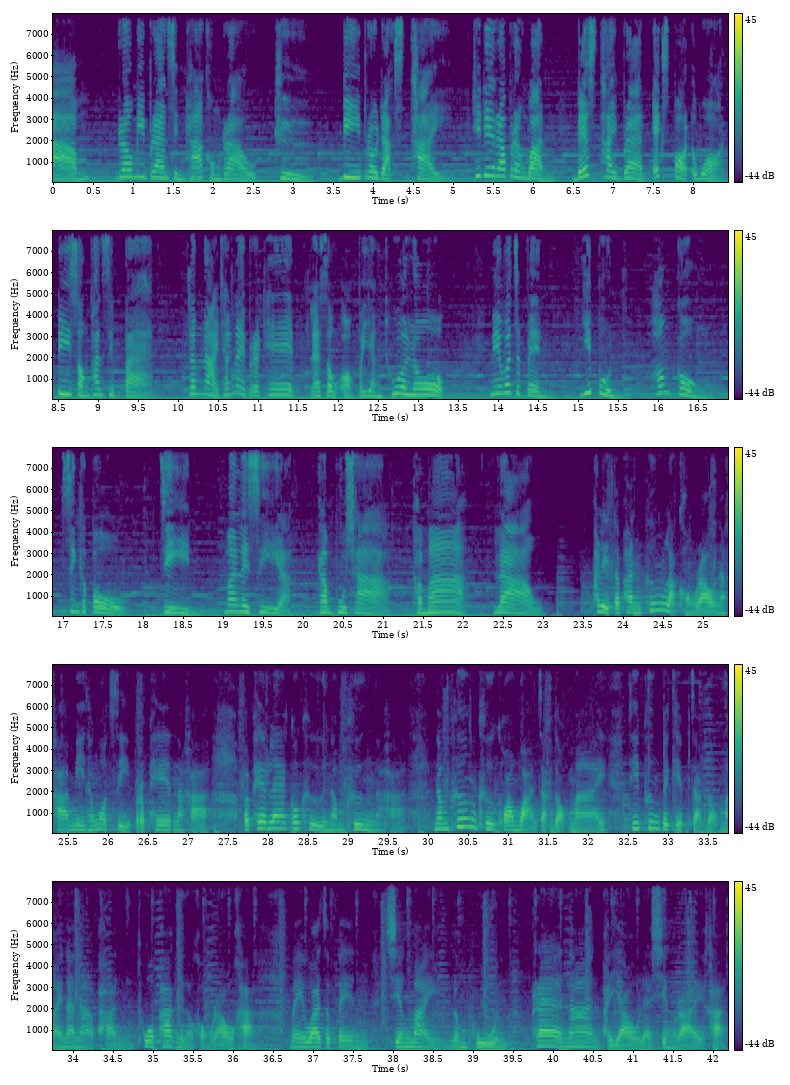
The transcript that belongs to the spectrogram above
3. เรามีแบรนด์สินค้าของเรา คือ B Products ไทย ที่ได้รับรางวัล Best Thai Brand Export Award ปี 2018 จำหน่ายทั้งในประเทศและส่งออกไปยังทั่วโลก ไม่ว่าจะเป็น ญี่ปุ่น ฮ่องกง สิงคโปร์ จีน มาเลเซีย กัมพูชา พม่า ลาว ผลิตภัณฑ์พึ่งหลักของเรานะคะ มีทั้งหมด 4 ประเภทนะคะ ประเภทแรกก็คือน้ำผึ้งนะคะ น้ำผึ้งคือความหวานจากดอกไม้ ที่พึ่งไปเก็บจากดอกไม้นานาพันธุ์ ทั่วภาคเหนือของเราค่ะ ไม่ว่าจะเป็นเชียงใหม่ลำพูน แพร่น่านพะเยาและเชียงรายค่ะ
